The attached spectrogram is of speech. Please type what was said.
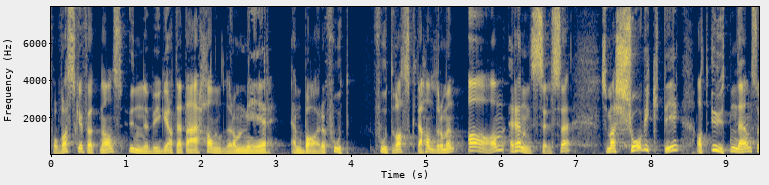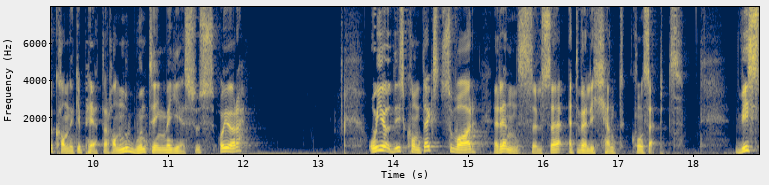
får vaskeføttene hans, underbygger at dette her handler om mer enn bare fot, fotvask. Det handler om en annen renselse som er så viktig at uten den så kan ikke Peter ha noen ting med Jesus å gjøre. Og I jødisk kontekst så var renselse et veldig kjent konsept. Hvis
